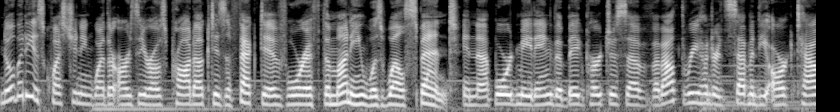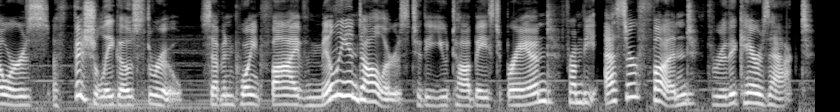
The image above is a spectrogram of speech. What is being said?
Nobody is questioning whether R-Zero's product is effective or if the money was well spent. In that board meeting, the big purchase of about 370 ARC towers officially goes through. $7.5 million to the Utah based brand from the ESSER Fund through the CARES Act.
